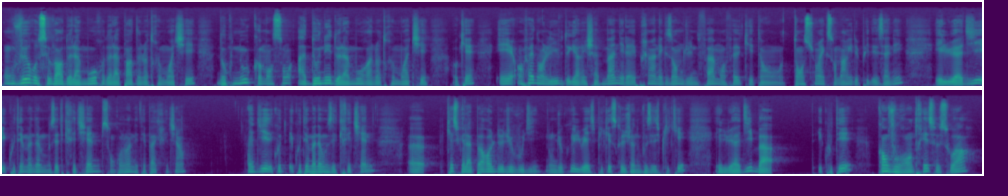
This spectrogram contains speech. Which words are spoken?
On veut recevoir de l'amour de la part de notre moitié. Donc nous commençons à donner de l'amour à notre moitié. Et en fait dans le livre de Gary Chapman, il avait pris un exemple d'une femme en fait qui est en tension avec son mari depuis des années. Et il lui a dit écoutez madame, vous êtes chrétienne. Son conjoint n'était pas chrétien. Elle dit Écoute, écoutez, madame, vous êtes chrétienne. Euh, qu'est-ce que la parole de Dieu vous dit? Donc, du coup, il lui a expliqué ce que je viens de vous expliquer. Et il lui a dit Bah, écoutez, quand vous rentrez ce soir,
